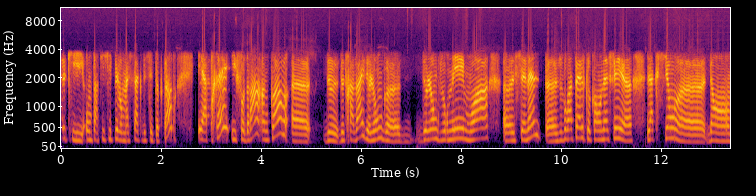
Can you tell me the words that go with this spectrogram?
ceux qui ont participé au massacre du 7 octobre. Et après, il faudra encore euh, de, de, travail de longues de longues journées, mois, euh, semaines. Euh, je vous rappelle que quand on a fait euh, l'action euh, dans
